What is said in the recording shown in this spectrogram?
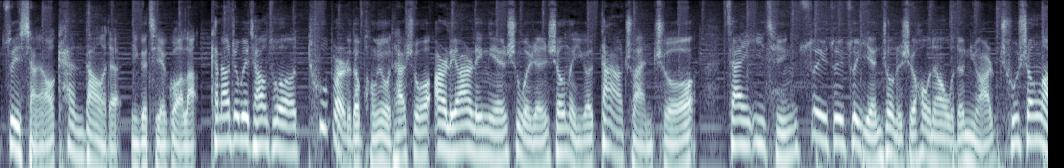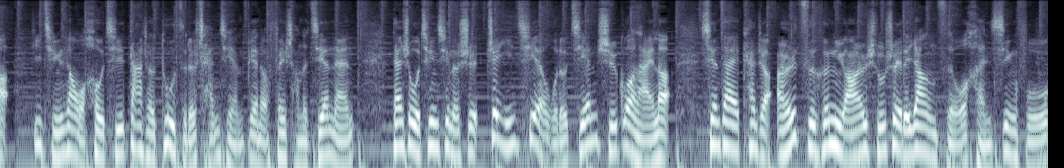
最想要看到的一个结果了。看到这位叫做 Tuber 的朋友，他说二：“二零二零年是我人生的一个大转折，在疫情最最最严重的时候呢，我的女儿出生了，疫情让我后期大着肚子的产检变得非常的艰难，但是我庆幸的是，这一切我都坚持过来了。现在看着儿子和女儿熟睡的样子，我很幸福。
